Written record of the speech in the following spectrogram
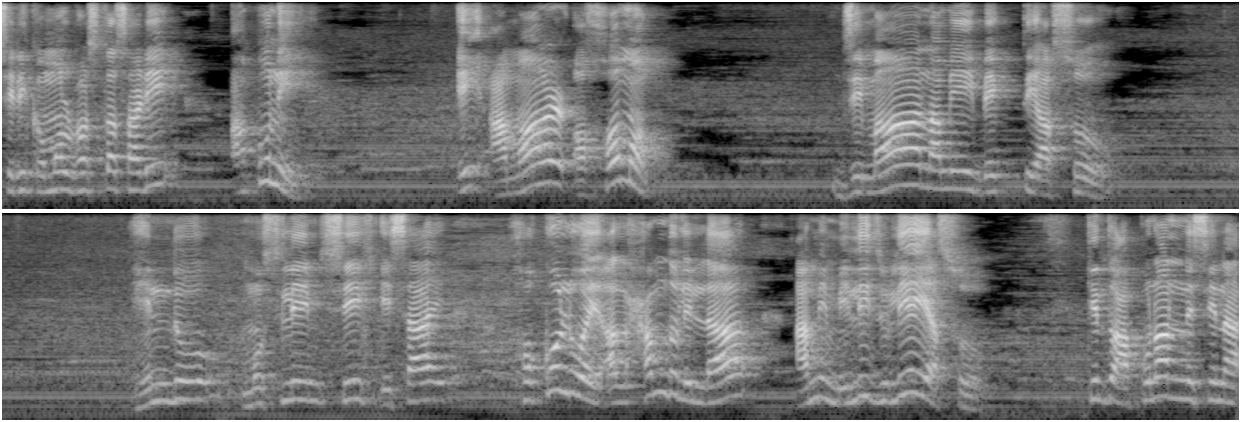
শ্ৰী কমল ভ্ৰষ্টাচাৰী আপুনি এই আমাৰ অসমত যিমান আমি ব্যক্তি আছোঁ হিন্দু মুছলিম শিখ ইছাই সকলোৱে আলহামদুলিল্লাহ আমি মিলি জুলিয়েই আছোঁ। কিন্তু আপোনাৰ নিচিনা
